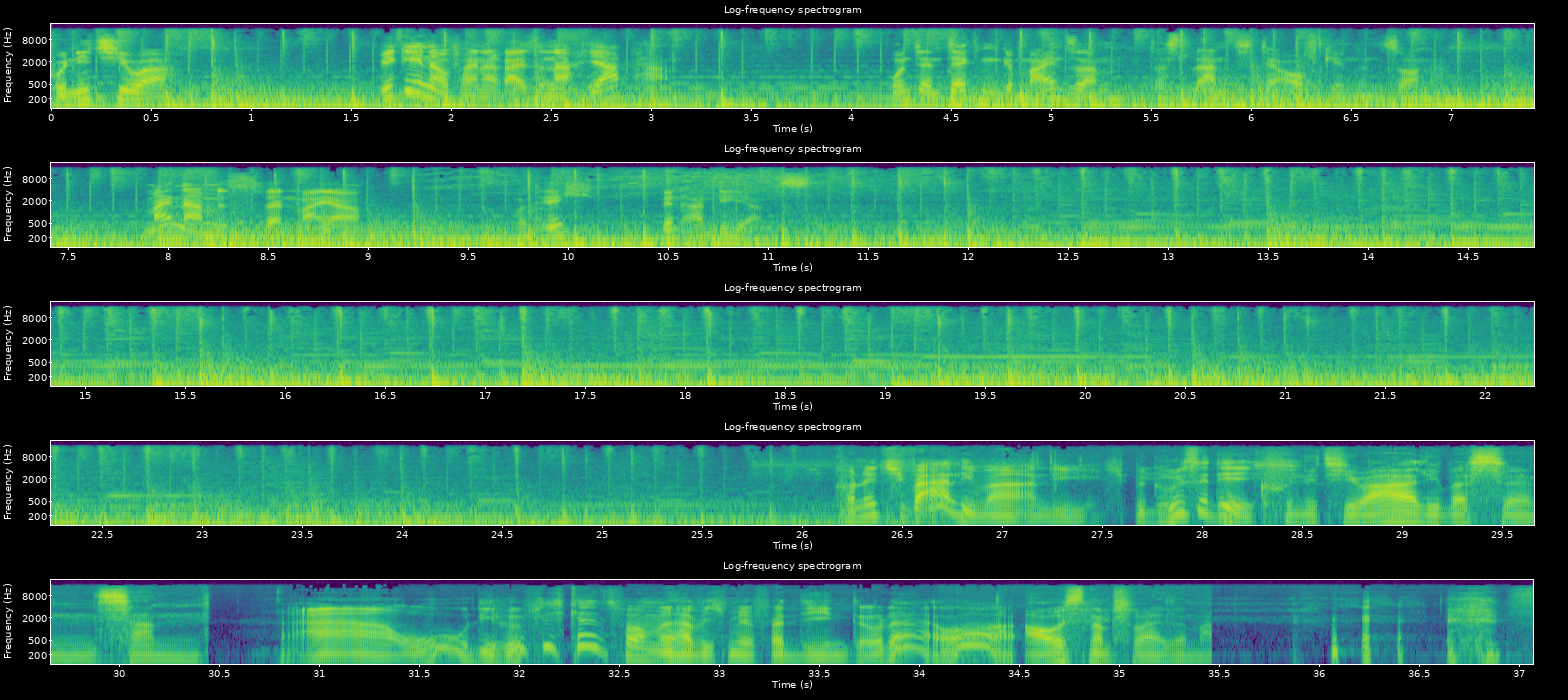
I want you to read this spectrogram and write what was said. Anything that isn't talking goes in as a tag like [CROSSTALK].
Konnichiwa. Wir gehen auf eine Reise nach Japan. Und entdecken gemeinsam das Land der aufgehenden Sonne. Mein Name ist Sven Meyer. Und ich bin Andi Jans. Konnichiwa, lieber Andi. Ich begrüße dich. Konnichiwa, lieber Sven-san. Ah, oh, die Höflichkeitsformel habe ich mir verdient, oder? Oh. Ausnahmsweise mal. [LAUGHS]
